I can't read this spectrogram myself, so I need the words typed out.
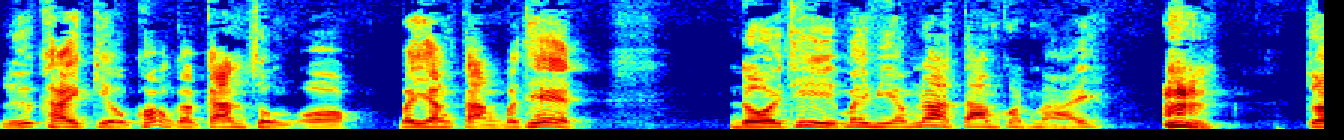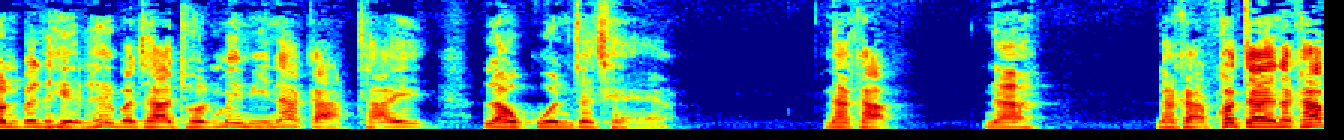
หรือใครเกี่ยวข้องกับการส่งออกไปยังต่างประเทศ โดยที่ไม่มีอำนาจตามกฎหมาย จนเป็นเหตุให้ประชาชนไม่มีหน้ากากใช้ เราควรจะแฉนะครับนะ นะครับเข้าใจนะครับ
